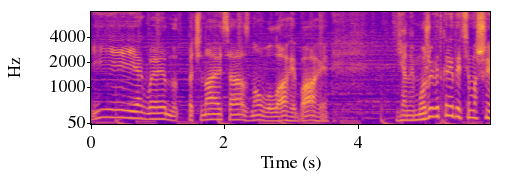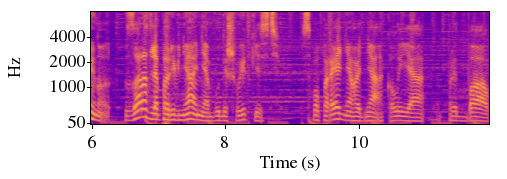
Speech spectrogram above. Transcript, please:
І якби починаються знову лаги, баги. Я не можу відкрити цю машину. Зараз для порівняння буде швидкість з попереднього дня, коли я придбав,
